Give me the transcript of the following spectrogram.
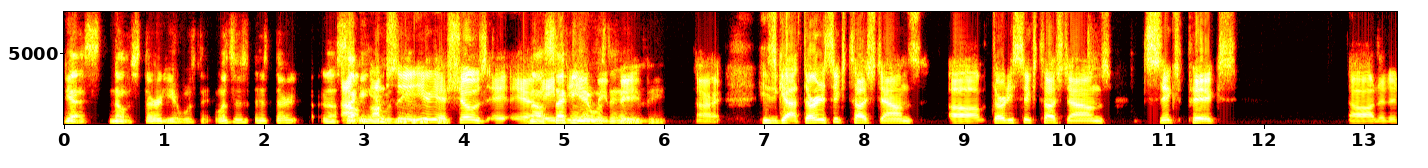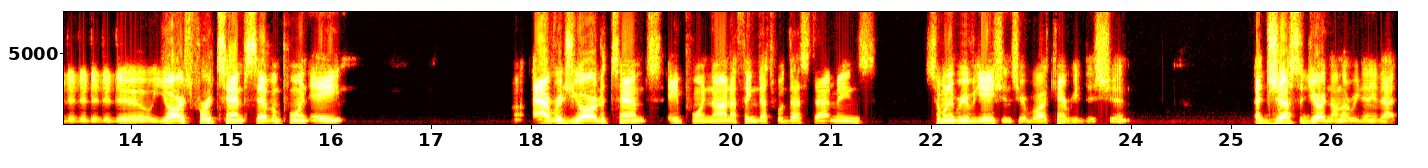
yes, no, his third year was the what's his, his third? No, I'm, second year I'm seeing here, yeah, shows a, a- no, second year was the MVP. MVP. All right. He's got 36 touchdowns, uh, 36 touchdowns, six picks. Uh, do, do, do. yards per attempt, 7.8. Average yard attempt, 8.9. I think that's what that stat means. So many abbreviations here, bro. I can't read this shit. Adjusted yard. No, I'm not reading any of that.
